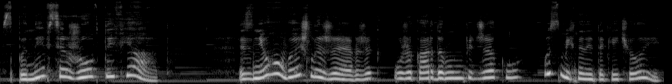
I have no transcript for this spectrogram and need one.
спинився жовтий фіат. З нього вийшли жевжик у жакардовому піджаку, усміхнений такий чоловік.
